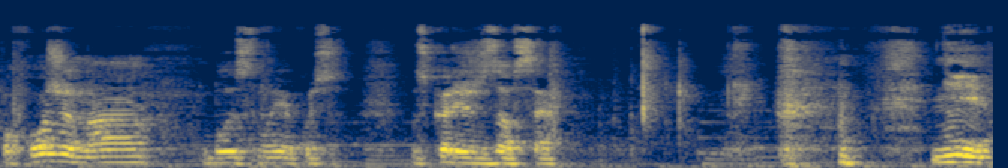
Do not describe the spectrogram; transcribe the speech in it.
Похоже на блесну якусь. Ну, скоріш за все. Ні.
